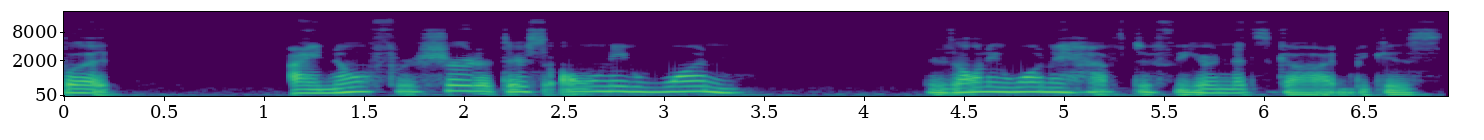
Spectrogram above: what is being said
But I know for sure that there's only one. There's only one I have to fear, and that's God, because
